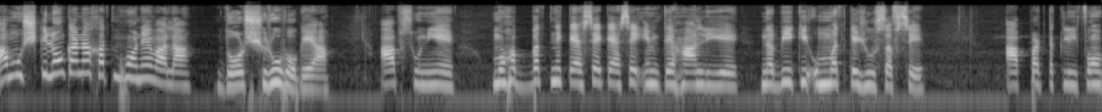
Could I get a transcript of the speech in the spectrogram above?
अब मुश्किलों का ना ख़त्म होने वाला दौर शुरू हो गया। आप सुनिए, मोहब्बत ने कैसे कैसे इम्तहान लिए नबी की उम्मत के यूसुफ से। आप पर तकलीफ़ों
